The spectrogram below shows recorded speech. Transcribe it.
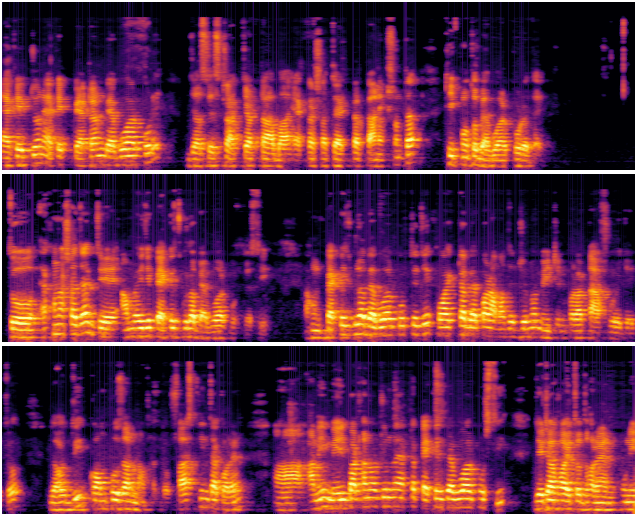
এক একজন এক এক প্যাটার্ন ব্যবহার করে জাস্ট স্ট্রাকচারটা বা একটার সাথে একটার কানেকশনটা ঠিক মতো ব্যবহার করে দেয়। তো এখন আসা যাক যে আমরা এই যে প্যাকেজগুলো ব্যবহার করতেছি। এখন প্যাকেজগুলো ব্যবহার করতে যে কয়েকটা ব্যাপার আমাদের জন্য মেনটেন করা টাফ হয়ে যেত। যদি কম্পোজার না থাকতো ফার্স্ট চিন্তা করেন আমি মেল পাঠানোর জন্য একটা প্যাকেজ ব্যবহার করছি, যেটা হয়তো ধরেন উনি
